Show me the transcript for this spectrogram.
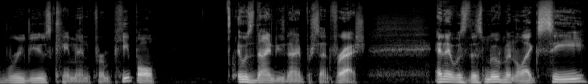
reviews came in from people, it was ninety nine percent fresh, and it was this movement like, see,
